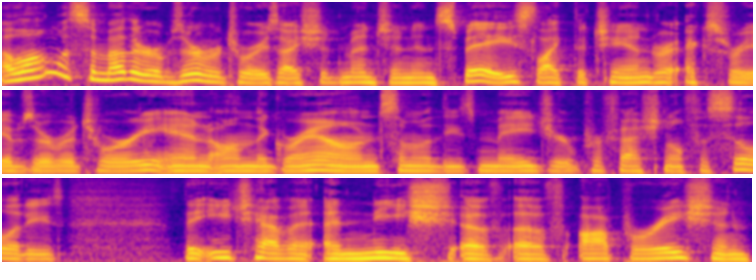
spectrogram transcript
along with some other observatories I should mention in space, like the Chandra X ray Observatory, and on the ground, some of these major professional facilities. They each have a, a niche of, of operation.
